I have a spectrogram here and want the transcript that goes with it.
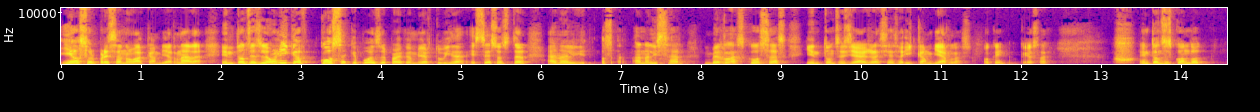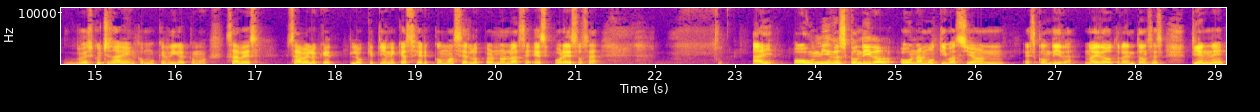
y oh sorpresa no va a cambiar nada. Entonces la única cosa que puedes hacer para cambiar tu vida es eso, estar analizar, ver las cosas y entonces ya gracias a eso y cambiarlas, ¿ok? Ok, o sea. Entonces cuando escuchas a alguien como que diga como, ¿sabes? Sabe lo que, lo que tiene que hacer, cómo hacerlo, pero no lo hace, es por eso, o sea hay o un miedo escondido o una motivación escondida, no hay de otra. Entonces tiene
